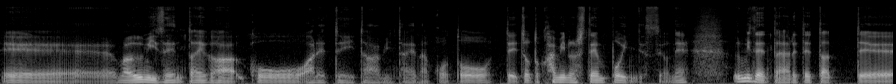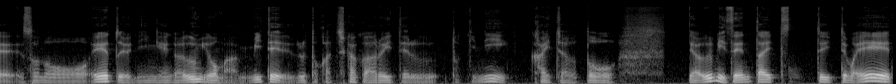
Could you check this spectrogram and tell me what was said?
えー、まあ、海全体がこう荒れていたみたいなことってちょっと神の視点っぽいんですよね。海全体荒れてたってその A という人間が海をまあ見てるとか近く歩いてる時に書いちゃうといや海全体って言っても A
